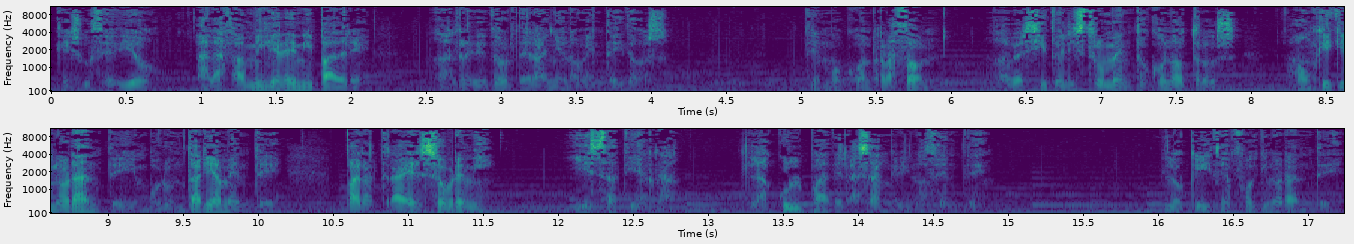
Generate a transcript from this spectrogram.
que sucedió a la familia de mi padre alrededor del año 92. Temo con razón haber sido el instrumento con otros aunque ignorante e involuntariamente, para traer sobre mí y esa tierra la culpa de la sangre inocente. Lo que hice fue ignorante,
